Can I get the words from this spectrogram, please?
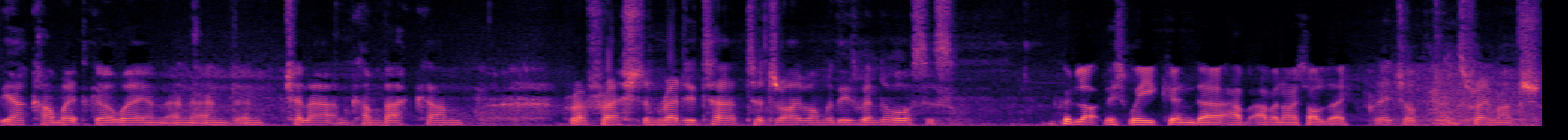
yeah, I can't wait to go away and, and, and, and chill out and come back um, refreshed and ready to, to drive on with these winter horses. Good luck this week and uh, have have a nice holiday. Great job, thanks very much.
